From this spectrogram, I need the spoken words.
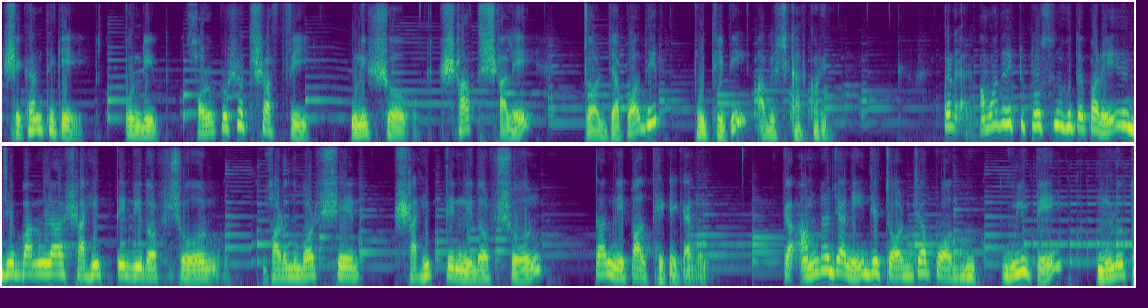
সেখান থেকে পণ্ডিত হরপ্রসাদ শাস্ত্রী উনিশশো সাত সালে চর্যাপদের পুঁথিটি আবিষ্কার করেন। আমাদের একটু প্রশ্ন হতে পারে যে বাংলা সাহিত্যের নিদর্শন, ভারতবর্ষের সাহিত্যের নিদর্শন তা নেপাল থেকে কেন? আমরা জানি যে চর্যাপদগুলিতে মূলত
